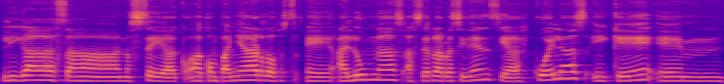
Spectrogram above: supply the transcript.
ligadas a, no sé, acompañar dos eh, alumnas a hacer la residencia a escuelas y que, em,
